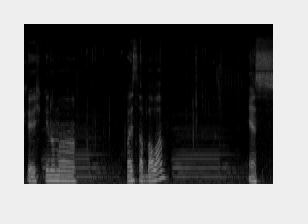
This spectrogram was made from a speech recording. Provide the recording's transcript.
Okay, ich geh nochmal Weißer Bauer. Yes.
